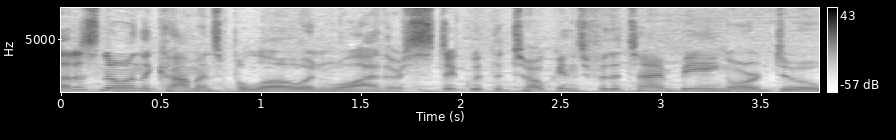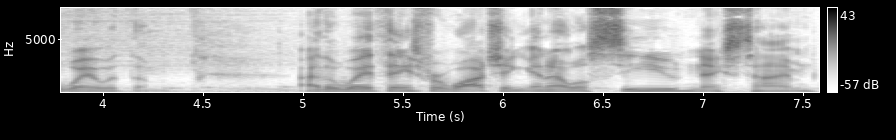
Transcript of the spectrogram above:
Let us know in the comments below and we'll either stick with the tokens for the time being or do away with them. Either way, thanks for watching and I will see you next time.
